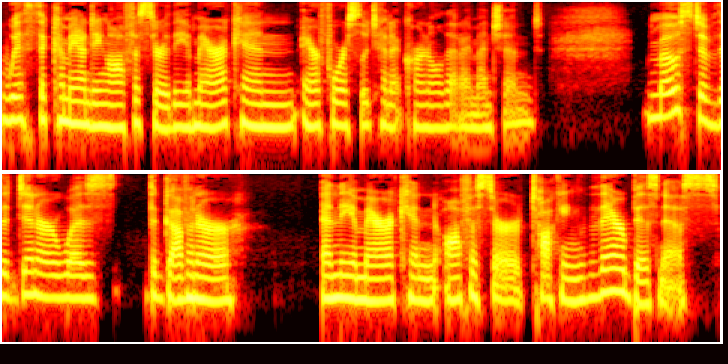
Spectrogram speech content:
with the commanding officer, the American Air Force Lieutenant Colonel that I mentioned. Most of the dinner was the governor and the American officer talking their business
